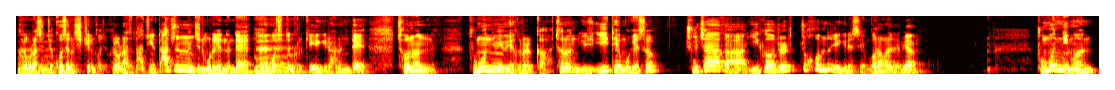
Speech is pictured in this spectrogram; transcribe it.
그러고 나서 이제 고생을 시키는 거죠. 그러고 나서 나중에 따주는지는 모르겠는데 네. 어쨌든 그렇게 얘기를 하는데 저는 부모님이 왜 그럴까? 저는 이- 이 대목에서 주자가 이거를 조금 더 얘기를 했어요. 뭐라고 하냐면 부모님은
